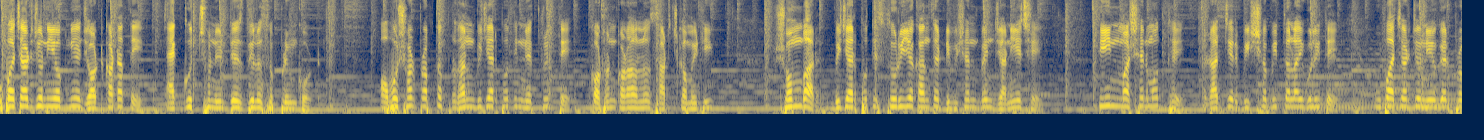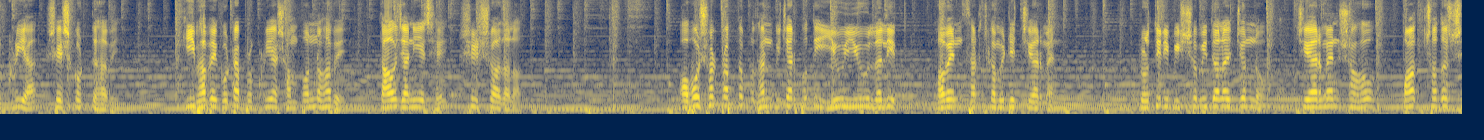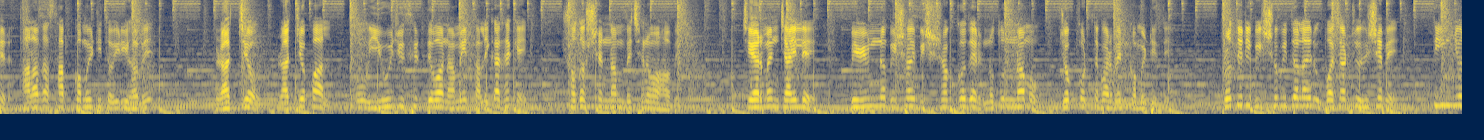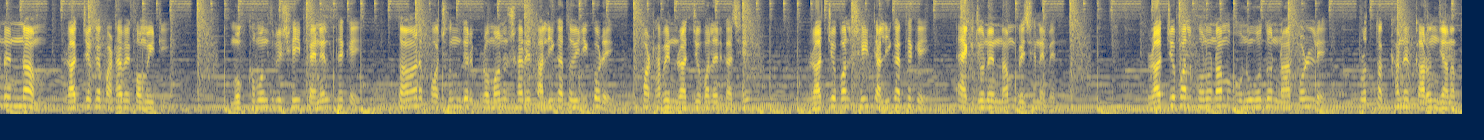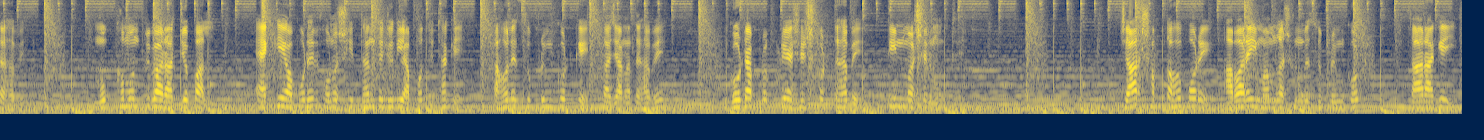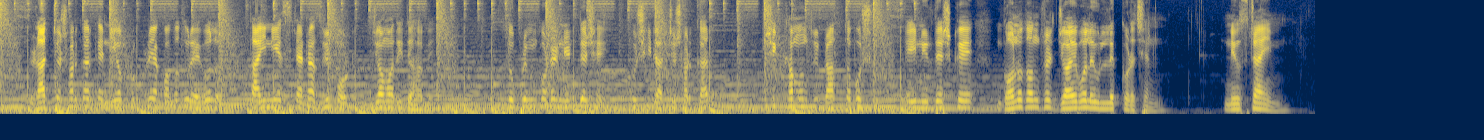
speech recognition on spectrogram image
উপাচার্য নিয়োগ নিয়ে জট কাটাতে একগুচ্ছ নির্দেশ দিল সুপ্রিম কোর্ট। অবসরপ্রাপ্ত প্রধান বিচারপতির নেতৃত্বে গঠন করা হলো সার্চ কমিটি। সোমবার বিচারপতি সূর্যকান্তের ডিভিশন বেঞ্চ জানিয়েছে, তিন মাসের মধ্যে রাজ্যের বিশ্ববিদ্যালয়গুলিতে উপাচার্য নিয়োগের প্রক্রিয়া শেষ করতে হবে। কীভাবে গোটা প্রক্রিয়া সম্পন্ন হবে তাও জানিয়েছে শীর্ষ আদালত। অবসরপ্রাপ্ত প্রধান বিচারপতি ইউ ইউ ললিত হবেন সার্চ কমিটির চেয়ারম্যান। প্রতিটি বিশ্ববিদ্যালয়ের জন্য চেয়ারম্যান সহ পাঁচ সদস্যের আলাদা সাব কমিটি তৈরি হবে। রাজ্য, রাজ্যপাল ও ইউজিসির দেওয়া নামের তালিকা থেকে সদস্যের নাম বেছে নেওয়া হবে। চেয়ারম্যান চাইলে বিভিন্ন বিষয় বিশেষজ্ঞদের নতুন নামও যোগ করতে পারবেন কমিটিতে। প্রতিটি বিশ্ববিদ্যালয়ের উপাচার্য হিসেবে তিনজনের নাম রাজ্যকে পাঠাবে কমিটি। মুখ্যমন্ত্রী সেই প্যানেল থেকে তাঁর পছন্দের ক্রমানুসারে তালিকা তৈরি করে পাঠাবেন রাজ্যপালের কাছে। রাজ্যপাল সেই তালিকা থেকে একজনের নাম বেছে নেবেন। রাজ্যপাল কোনো নাম অনুমোদন না করলে প্রত্যাখ্যানের কারণ জানাতে হবে। মুখ্যমন্ত্রী বা রাজ্যপাল একে অপরের কোনো সিদ্ধান্তে যদি আপত্তি থাকে, তাহলে সুপ্রিম কোর্টকে তা জানাতে হবে। গোটা প্রক্রিয়া শেষ করতে হবে তিন মাসের মধ্যে। চার সপ্তাহ পরে আবার এই মামলা শুনবে সুপ্রিম কোর্ট। তার আগেই রাজ্য সরকারকে নিয়োগ প্রক্রিয়া কতদূর এগোলো, তাই নিয়ে স্ট্যাটাস রিপোর্ট জমা দিতে হবে। সুপ্রিম কোর্টের নির্দেশে খুশি রাজ্য সরকার। শিক্ষামন্ত্রী ব্রাত্য বসু এই নির্দেশকে গণতন্ত্রের জয় বলে উল্লেখ করেছেন। News time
